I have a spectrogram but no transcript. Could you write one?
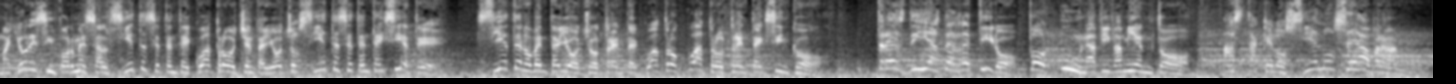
Mayores informes al 774-88-777. 798-34435. Tres días de retiro por un avivamiento hasta que los cielos se abran.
